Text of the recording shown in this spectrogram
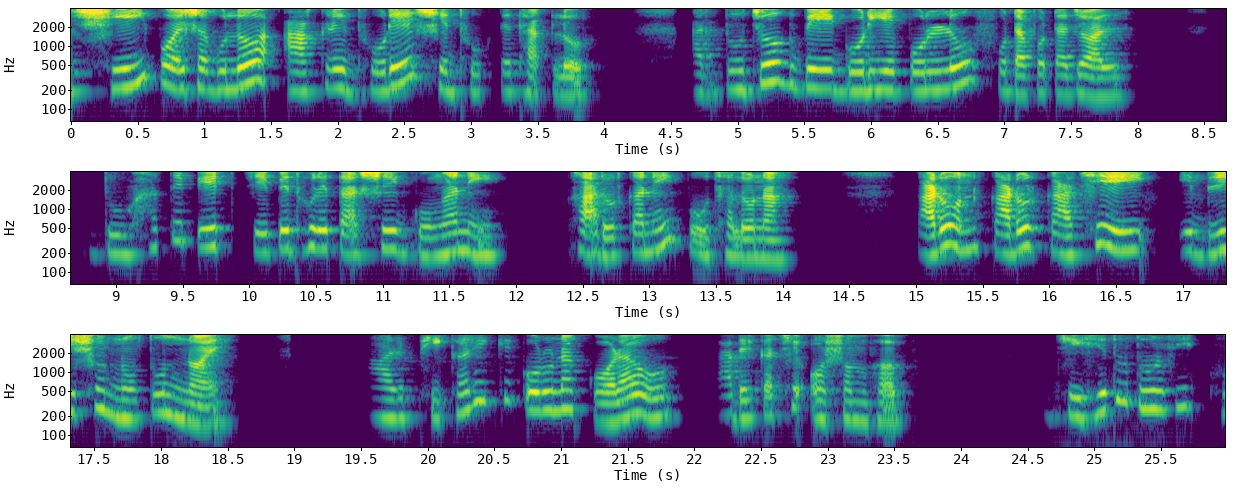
সেই পয়সাগুলো আঁকড়ে ধরে সে ধুকতে থাকল। আর দু চোখ বেয়ে গড়িয়ে পড়ল ফোটা ফোটা জল। দু হাতে পেট চেপে ধরে তার সেই গোঙানি কারোর কানেই পৌঁছালো না। কারণ কারোর কাছেই এ দৃশ্য নতুন নয়। আর ভিখারিকে করুণা করাও তাদের কাছে অসম্ভব। যেহেতু দুর্ভিক্ষ,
